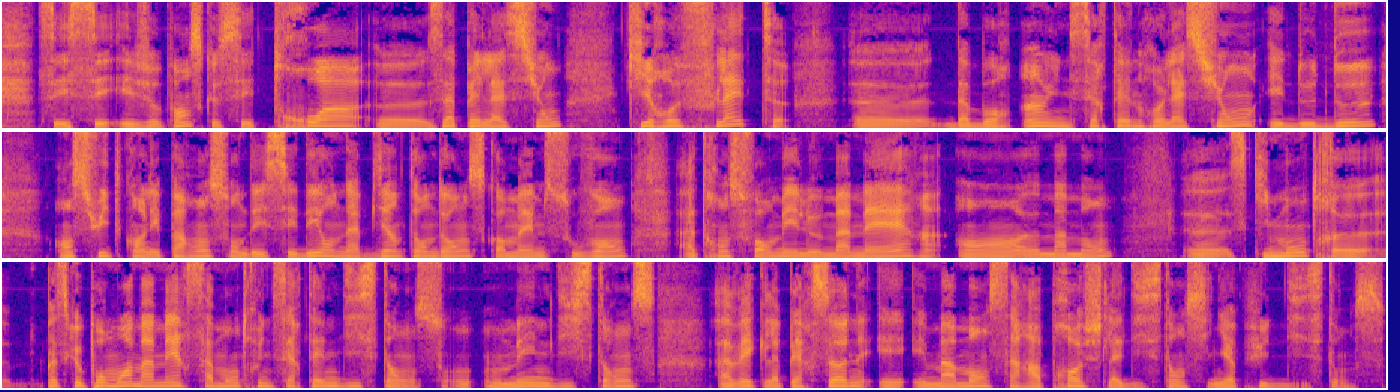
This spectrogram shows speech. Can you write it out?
et je pense que c'est trois euh, appellations qui reflètent euh, d'abord un une certaine relation et de deux ensuite quand les parents sont décédés, on a bien tendance quand même souvent à transformer le ma mère en maman. Euh, ce qui montre, euh, parce que pour moi, ma mère, ça montre une certaine distance. On, met une distance avec la personne et, maman, ça rapproche la distance. Il n'y a plus de distance.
